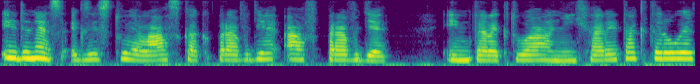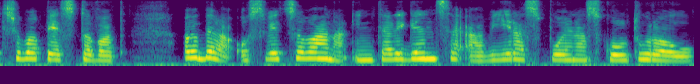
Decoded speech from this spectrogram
I dnes existuje láska k pravdě a v pravdě, intelektuální charita, kterou je třeba pěstovat, aby byla osvěcována inteligence a víra spojena s kulturou.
